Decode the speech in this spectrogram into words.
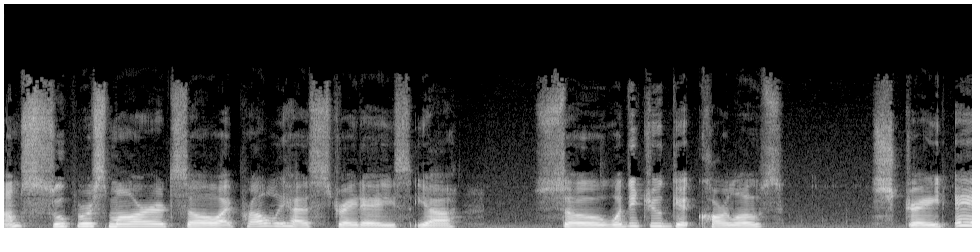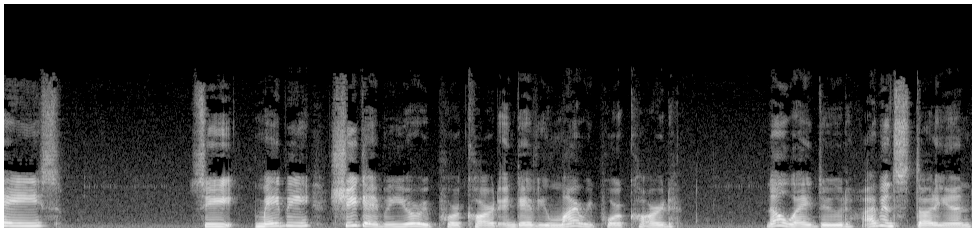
I'm super smart, so I probably had straight A's. Yeah. So, what did you get, Carlos? Straight A's. See, maybe she gave me your report card and gave you my report card. No way, dude. I've been studying.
